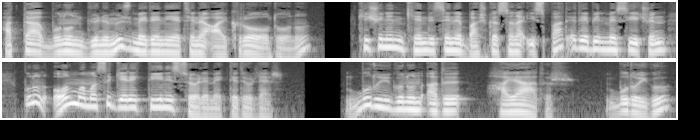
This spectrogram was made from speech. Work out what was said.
Hatta bunun günümüz medeniyetine aykırı olduğunu, kişinin kendisini başkasına ispat edebilmesi için bunun olmaması gerektiğini söylemektedirler. Bu duygunun adı hayadır. Bu duygu,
